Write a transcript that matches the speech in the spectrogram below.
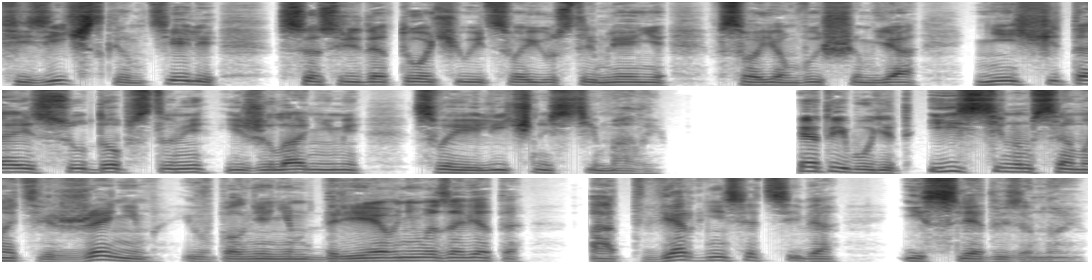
физическом теле сосредоточивает свои устремления в своем высшем «я», не считаясь с удобствами и желаниями своей личности малой. Это и будет истинным самоотвержением и выполнением древнего завета «отвергнись от себя и следуй за мною».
